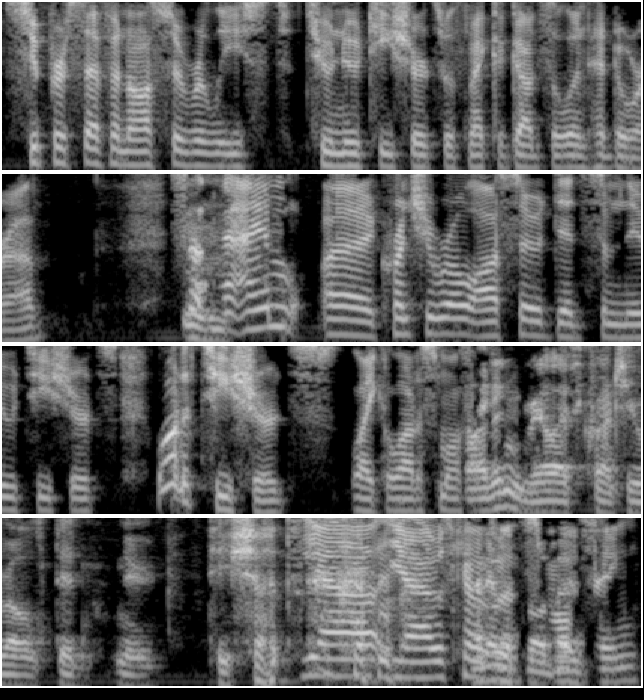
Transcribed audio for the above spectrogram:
Super Seven also released two new T-shirts with Mechagodzilla and Hedorah. So Mhm. I am uh, Crunchyroll also did some new T-shirts. A lot of T-shirts, like a lot of small. Oh, I didn't realize Crunchyroll did new T-shirts. yeah, yeah, it was kind of a small those. thing.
